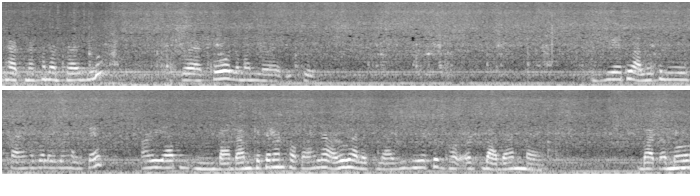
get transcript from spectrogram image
ঢাকনাখন আঁতৰাই দিলোঁ আঁতৰাই আকৌ অলপমান লৰাই দিছোঁ। যিহেতু আলুখিনি ফ্ৰাই হ'ব লাগিব ভালকৈ। আৰু ইয়াত বাদাম কেইটামান থকা হ'লে আৰু ভাল আছিলে। আজি যিহেতু ঘৰত বাদাম নাই। বাদামৰ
